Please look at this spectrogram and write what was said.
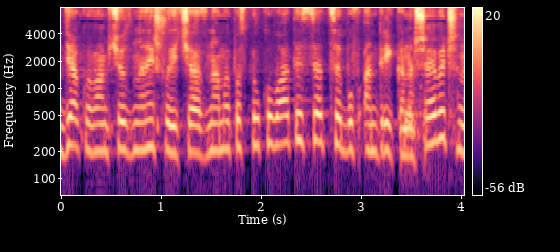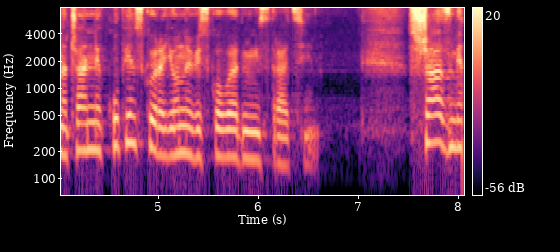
дякую вам, що знайшли час з нами поспілкуватися. Це був Андрій Канашевич, начальник Куп'янської районної військової адміністрації. США зміни.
